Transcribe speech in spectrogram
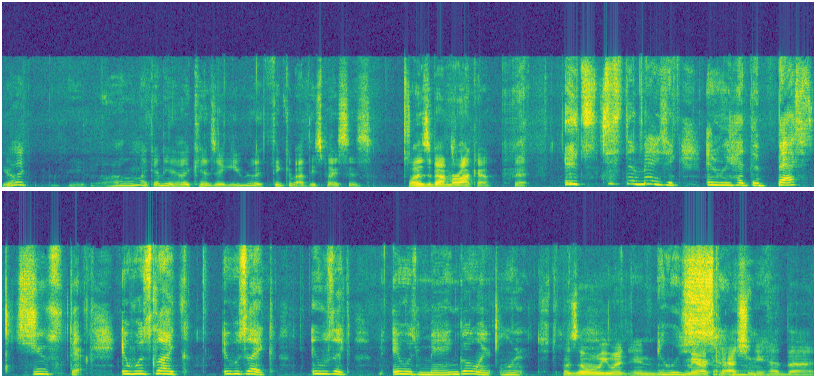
You're like, well, unlike any other kids, like you really think about these places. What is it about Morocco that It's just amazing. And we had the best juice there. It was like, it was like, it was like, it was mango and orange. was the one we went in It was so Marrakesh and you had the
